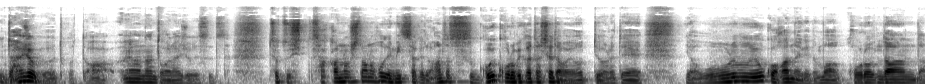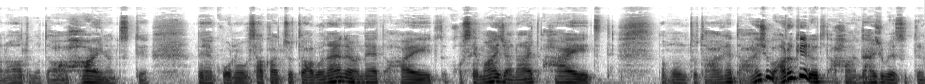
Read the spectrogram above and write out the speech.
大丈夫？とかって、あ、いや、なんとか大丈夫です。って。ちょっと坂の下の方で見てたけど、あんたすごい転び方してたわよって言われて、いや、俺もよくわかんないけど、まあ、転んだんだなと思って、あ、はい、なんつって、ね、この坂ちょっと危ないのよね、はい、つって。こう狭いじゃない？はい、つって、本当大変、大丈夫？歩ける？って、あ、大丈夫ですって。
